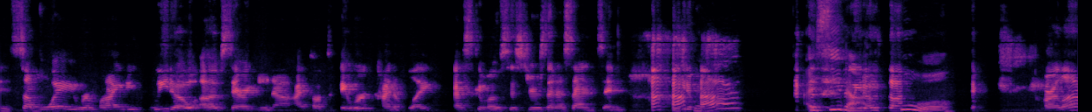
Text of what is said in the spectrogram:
in some way, reminded Guido of Saraghina. I thought that they were kind of like Eskimo sisters in a sense, and Guido, I see that. Guido thought- cool. Carla,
